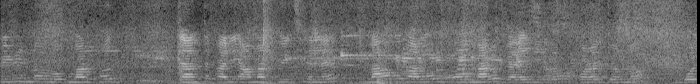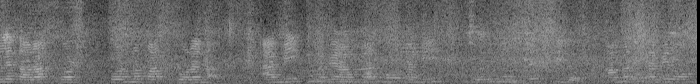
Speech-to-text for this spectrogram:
বিভিন্ন লোক মারফত জানতে পারি আমার দুই ছেলে মাহবুব আলম ও মারুফ ব্যয় নির্বাহ করার জন্য বললে তারা কর্ণপাত করে না। আমি কীভাবে আমার স্বামী অধীনস্থ ছিল। আমার স্বামীর অংশ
